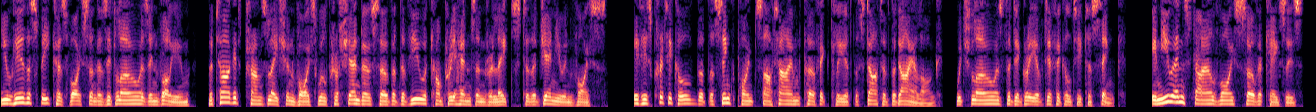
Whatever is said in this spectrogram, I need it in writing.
you hear the speaker's voice and as it lowers in volume, the target translation voice will crescendo so that the viewer comprehends and relates to the genuine voice. It is critical that the sync points are timed perfectly at the start of the dialogue, which lowers the degree of difficulty to sync. In UN-style voice-over cases,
